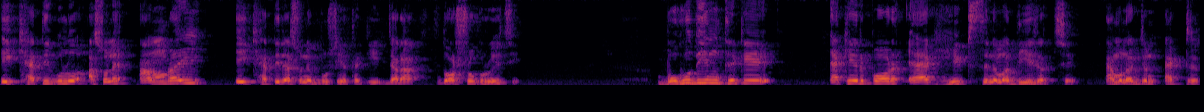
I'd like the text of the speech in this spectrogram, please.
এই খ্যাতিগুলো আসলে আমরাই এই খ্যাতির আসনে বসিয়ে থাকি, যারা দর্শক রয়েছি। বহুদিন থেকে একের পর এক হিট সিনেমা দিয়ে যাচ্ছে এমন একজন অ্যাক্টর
